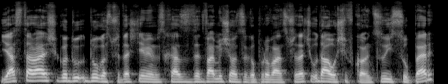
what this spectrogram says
Ja starałem się go dłu- długo sprzedać, nie wiem, chyba ze dwa miesiące go próbowałem sprzedać, udało się w końcu i super,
